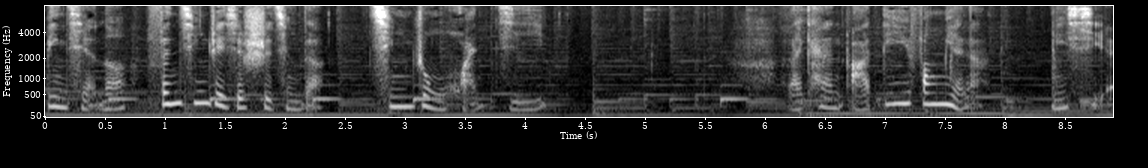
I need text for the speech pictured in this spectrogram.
并且呢，分清这些事情的轻重缓急。来看啊，第一方面啊，你写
